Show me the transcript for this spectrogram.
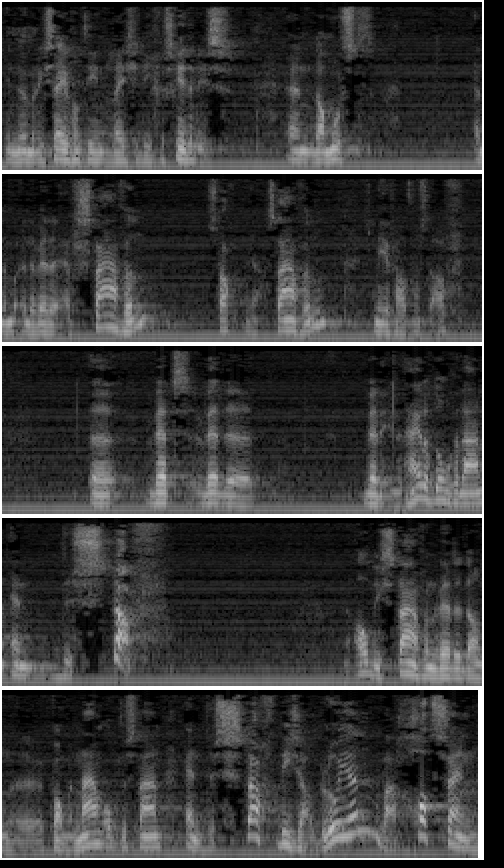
In nummer 17 lees je die geschiedenis. En dan moest, en dan werden er staven, staf, ja, staven, is meervoud van staf uh, werd, werden, werden in het heiligdom gedaan. En de staf. Al die staven werden dan, uh, kwam een naam op te staan. En de staf die zou bloeien, waar God zijn,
